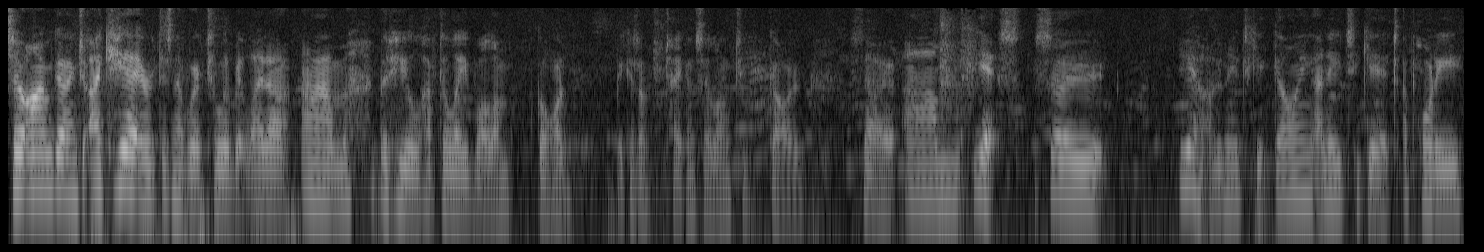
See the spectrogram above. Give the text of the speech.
So I'm going to IKEA. Eric doesn't have work till a little bit later, um, but he'll have to leave while I'm gone because I've taken so long to go. So, um, yes. So, yeah, I need to get going. I need to get a potty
